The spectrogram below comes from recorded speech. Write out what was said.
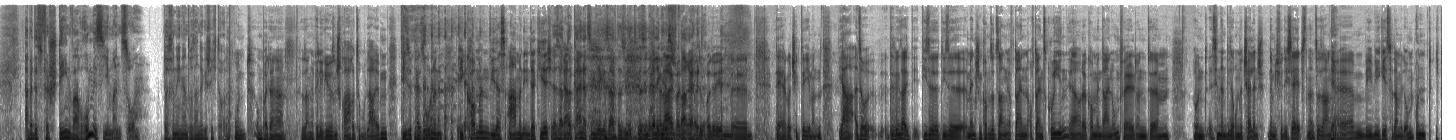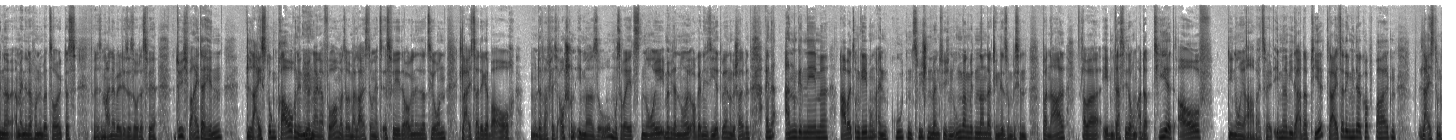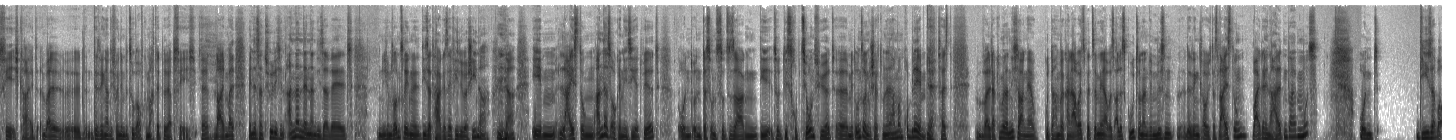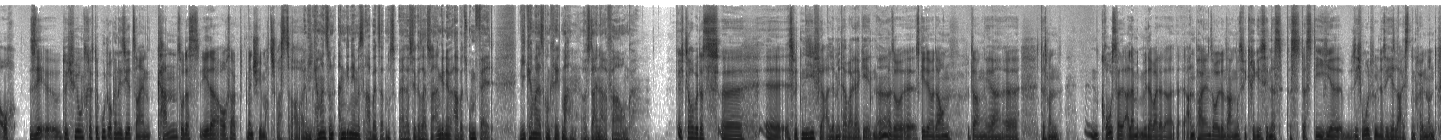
Aber das Verstehen, warum ist jemand so, das finde ich eine interessante Geschichte, oder? Und um bei deiner sozusagen religiösen Sprache zu bleiben, diese Personen, die kommen wie das Amen in der Kirche. Das hat ja? nur keiner zu mir gesagt, dass ich, nicht, dass ich eine religiöse Nein, weil Sprache du, weil, du, weil du eben, äh, der Herrgott schickte jemanden. Ja, also deswegen sage ich, diese, diese Menschen kommen sozusagen auf deinen auf dein Screen, ja, oder kommen in dein Umfeld und ähm, und es sind dann wiederum eine Challenge, nämlich für dich selbst, ne, zu sagen, ja. äh, wie, wie gehst du damit um? Und ich bin am Ende davon überzeugt, dass, zumindest in meiner Welt ist es so, dass wir natürlich weiterhin Leistung brauchen in mhm. irgendeiner Form, was auch immer Leistung jetzt ist für jede Organisation, gleichzeitig aber auch und das war vielleicht auch schon immer so, muss aber jetzt neu, immer wieder neu organisiert werden und gestaltet werden, eine angenehme Arbeitsumgebung, einen guten zwischenmenschlichen Umgang miteinander, klingt jetzt so ein bisschen banal, aber eben das wiederum adaptiert auf die neue Arbeitswelt. Immer wieder adaptiert, gleichzeitig im Hinterkopf behalten, Leistungsfähigkeit, weil äh, deswegen hatte ich vorhin den Bezug aufgemacht, wettbewerbsfähig äh, bleiben. Weil wenn es natürlich in anderen Ländern dieser Welt nicht umsonst reden wir dieser Tage sehr viel über China, mhm. ja, eben Leistung anders organisiert wird und, und das uns sozusagen die zur Disruption führt äh, mit unseren Geschäftsmodellen, dann haben wir ein Problem. Ja. Das heißt, weil da können wir dann nicht sagen, ja gut, da haben wir keine Arbeitsplätze mehr, aber ist alles gut, sondern wir müssen, deswegen glaube ich, dass Leistung weiterhin erhalten bleiben muss und diese aber auch sehr, durch Führungskräfte gut organisiert sein kann, sodass jeder auch sagt, Mensch, hier macht es Spaß zu arbeiten. Wie kann man so ein angenehmes Arbeitsatmosphäre, äh, hast du gesagt, so ein angenehmes Arbeitsumfeld, wie kann man das konkret machen aus deiner Erfahrung? Ich glaube, dass äh, äh, es wird nie für alle Mitarbeiter gehen. Ne? Also äh, es geht ja immer darum, sagen äh, dass man einen Großteil aller Mitarbeiter da anpeilen sollte und sagen muss, wie kriege ich es hin, dass, dass, dass die hier sich wohlfühlen, dass sie hier leisten können. Und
